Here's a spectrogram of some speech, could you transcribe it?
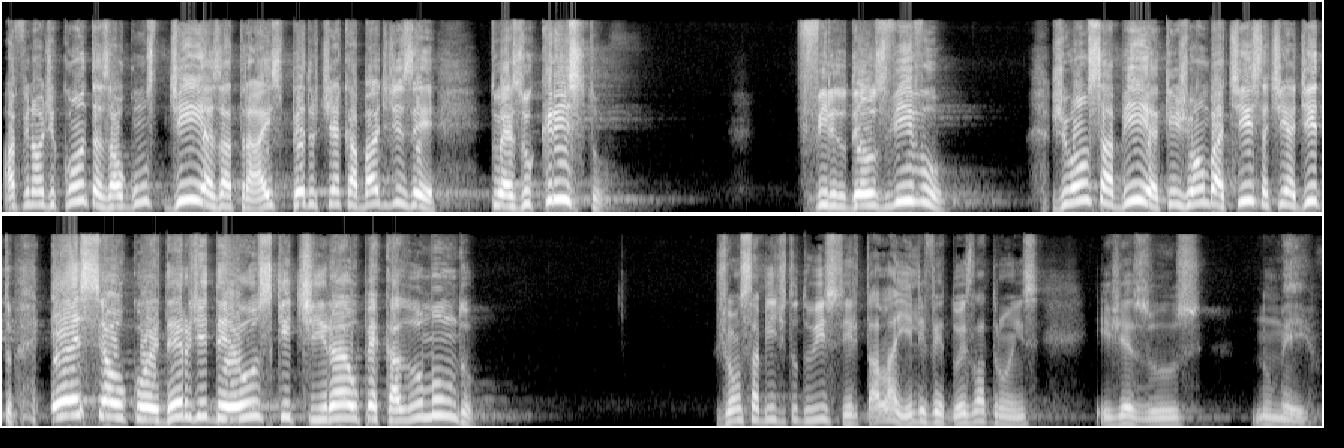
Afinal de contas, alguns dias atrás, Pedro tinha acabado de dizer: Tu és o Cristo, filho do Deus vivo. João sabia que João Batista tinha dito: Esse é o Cordeiro de Deus que tira o pecado do mundo. João sabia de tudo isso, e ele está lá, e ele vê dois ladrões e Jesus no meio.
